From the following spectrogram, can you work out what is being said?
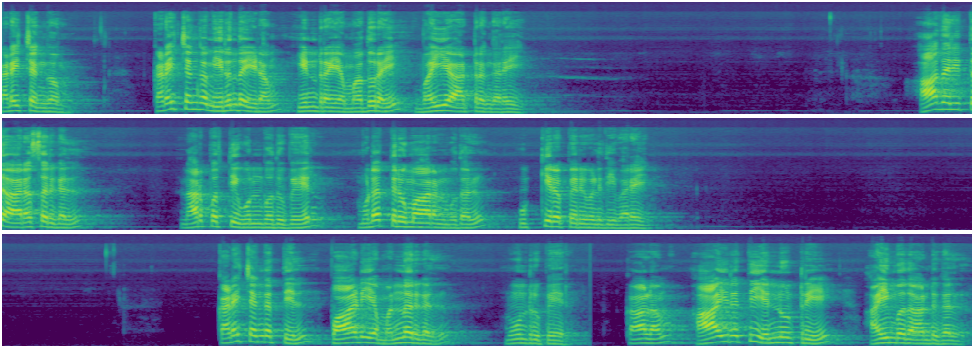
கடைச்சங்கம். கடைச்சங்கம் இருந்த இடம் இன்றைய மதுரை வைய ஆற்றங்கரை. ஆதரித்த அரசர்கள் நாற்பத்தி ஒன்பது பேர் முடத்திருமாறன் முதல் உக்கிர பெருவெழுதி வரை. கடைச்சங்கத்தில் பாடிய மன்னர்கள் மூன்று பேர். காலம் ஆயிரத்தி எண்ணூற்றி ஐம்பது ஆண்டுகள்.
